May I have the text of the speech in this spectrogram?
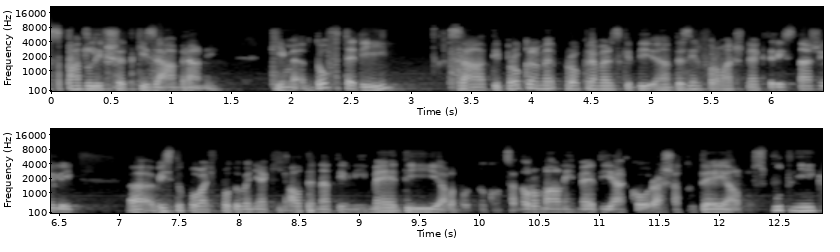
spadli všetky zábrany. Kým dovtedy sa tí prokremelskí dezinformační ktorí snažili vystupovať v podobe nejakých alternatívnych médií alebo dokonca normálnych médií ako Russia Today alebo Sputnik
